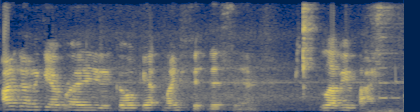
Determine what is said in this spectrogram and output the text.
I gotta get ready to go get my fitness in. Love you. Bye.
